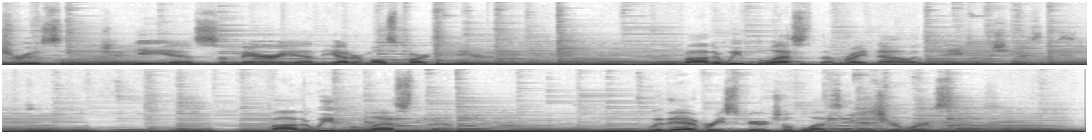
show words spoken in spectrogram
Jerusalem, Judea, Samaria, and the uttermost parts of the earth. Father, we bless them right now in the name of Jesus. Father, we bless them with every spiritual blessing, as your word says.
